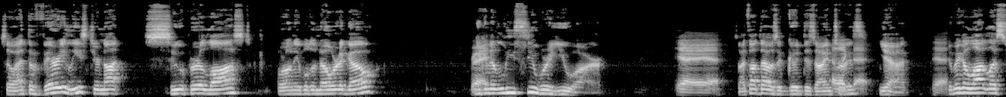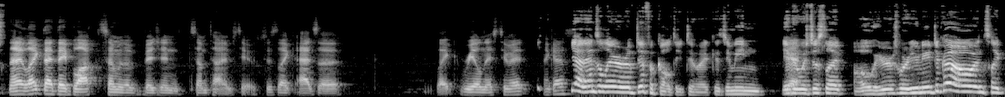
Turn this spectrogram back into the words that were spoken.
So at the very least, you're not super lost or unable to know where to go. Right. You can at least see where you are. Yeah, yeah, yeah. So I thought that was a good design I choice. like that. Yeah, yeah. it'd make a lot less. And I like that they block some of the vision sometimes too. It's just like adds a like realness to it, I guess. Yeah, it adds a layer of difficulty to it because you mean if Yeah. it was just like, oh, here's where you need to go, and it's like,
